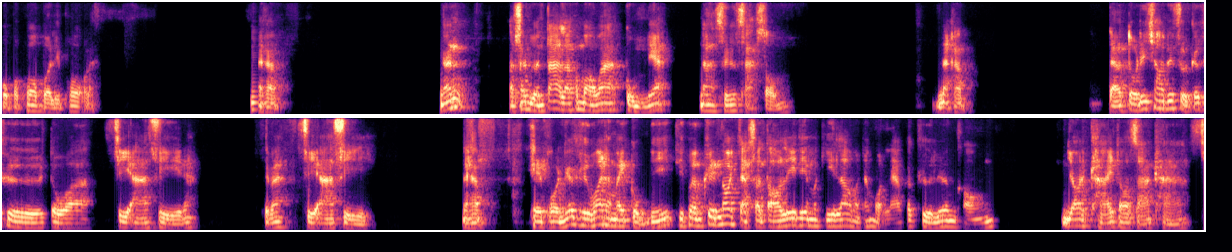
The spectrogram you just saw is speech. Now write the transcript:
อุปโภคบริโภคเลยนะครับงั้นซับยวนต้าเราก็มองว่ากลุ่มเนี้ย น่าซื้อสะสมนะครับ แต่ตัวที่ชอบที่สุดก็คือตัว CRC นะใช่ไหม CRC นะครับเหตุผลก็คือว่าทำไมกลุ่มนี้ที่เพิ่มขึ้นนอกจากสตอรี่ที่เมื่อกี้เล่ามาทั้งหมดแล้วก็คือเรื่องของยอดขายต่อสาขาเซ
